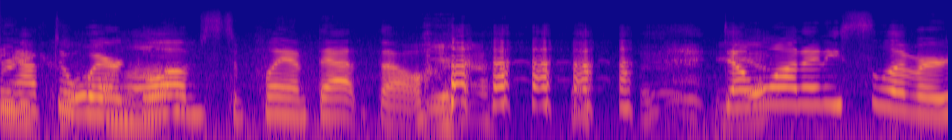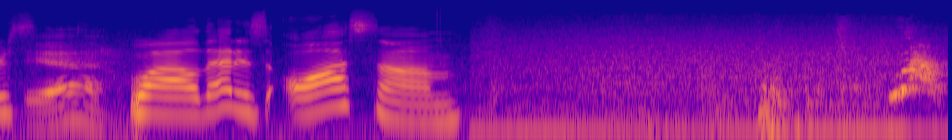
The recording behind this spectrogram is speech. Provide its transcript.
Pretty have to wear huh? gloves to plant that though. Yeah. Don't Yep. want any slivers. Yeah. Wow, that is awesome. That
